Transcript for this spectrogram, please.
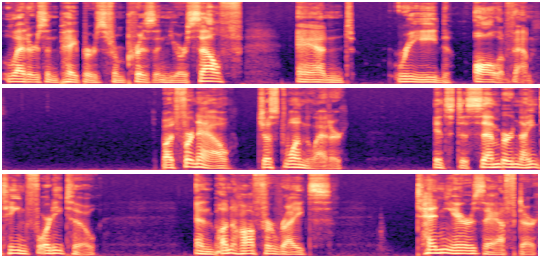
letters and papers from prison yourself and read all of them. But for now, just one letter. It's December 1942, and Bonhoeffer writes 10 years after,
